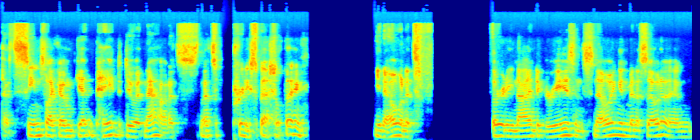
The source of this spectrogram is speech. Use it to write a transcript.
that seems like I'm getting paid to do it now, and it's that's a pretty special thing, you know. When it's 39 degrees and snowing in Minnesota in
